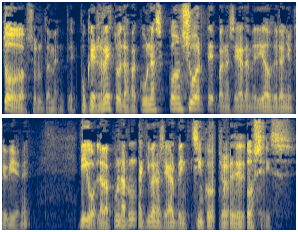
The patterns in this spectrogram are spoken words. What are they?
todo absolutamente, porque el resto de las vacunas, con suerte, van a llegar a mediados del año que viene. Digo, la vacuna rusa aquí van a llegar 25 millones de dosis.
